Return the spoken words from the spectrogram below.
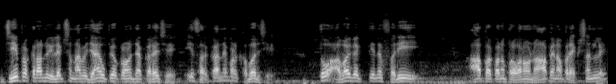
જે પ્રકારનું ઇલેક્શન આવે, જ્યાં ઉપયોગ કરવાનો ત્યાં કરે છે, એ સરકારને પણ ખબર છે. તો આવા વ્યક્તિને ફરી આ પ્રકારનો પરવાનો ના આપે, એના પર એક્શન લે.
